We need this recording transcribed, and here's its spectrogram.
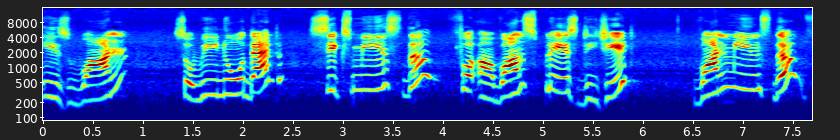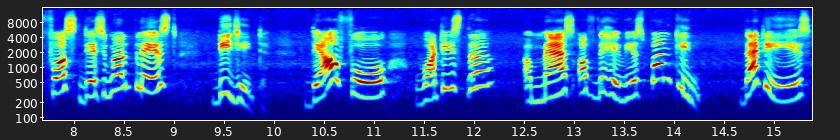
is 1. So, we know that 6 means the for, uh, ones place digit, 1 means the first decimal placed digit. Therefore, what is the uh, mass of the heaviest pumpkin? That is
